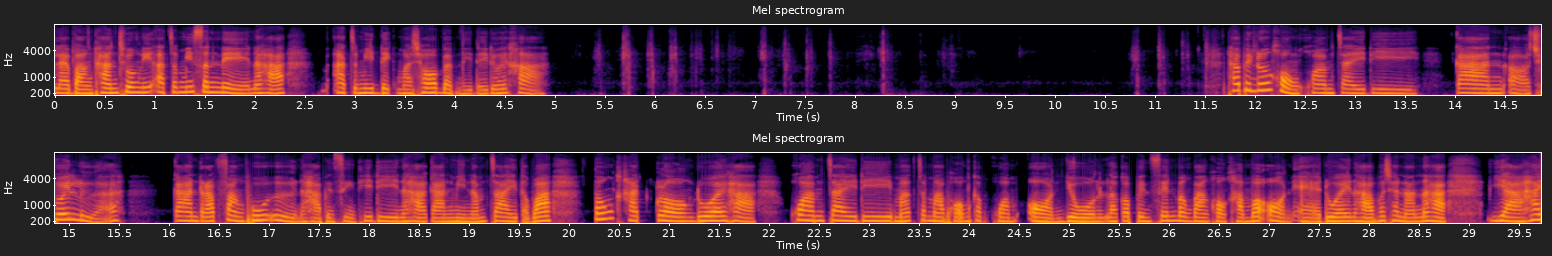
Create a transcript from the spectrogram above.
และบางท่านช่วงนี้อาจจะมีเสน่ห์นะคะ อาจจะมีเด็กมาชอบแบบนี้ได้ด้วยค่ะ ถ้าเป็นเรื่องของความใจดี การช่วยเหลือ การรับฟังผู้อื่นนะคะ เป็นสิ่งที่ดีนะคะ การมีน้ำใจแต่ว่าต้องคัดกรองด้วยค่ะ ความใจดีมักจะมาพร้อมกับความอ่อนโยน แล้วก็เป็นเส้นบางๆของคำว่าอ่อนแอด้วยนะคะ เพราะฉะนั้นนะคะ อย่าให้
